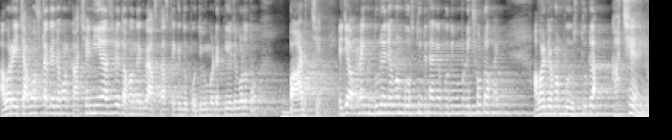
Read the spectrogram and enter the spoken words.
আবার এই চামচটাকে যখন কাছে নিয়ে আসবে, তখন দেখবে আস্তে আস্তে কিন্তু প্রতিবিম্বটা কী হচ্ছে বলো তো বাড়ছে। এই যে অনেক দূরে যখন বস্তুটি থাকে, প্রতিবিম্বটি ছোট হয়। আবার যখন বস্তুটা কাছে এলো,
